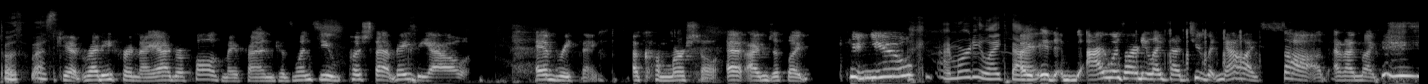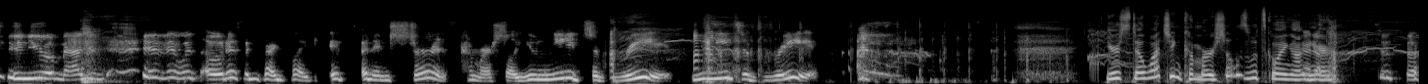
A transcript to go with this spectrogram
Both of us. Get ready for Niagara Falls, my friend, because once you push that baby out, everything, a commercial. I'm just like, can you? I'm already like that. I, it, I was already like that too, but now I sob and I'm like, can you imagine if it was Otis and Greg's like, it's an insurance commercial. You need to breathe. You need to breathe. You're still watching commercials? What's going on here? Just the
